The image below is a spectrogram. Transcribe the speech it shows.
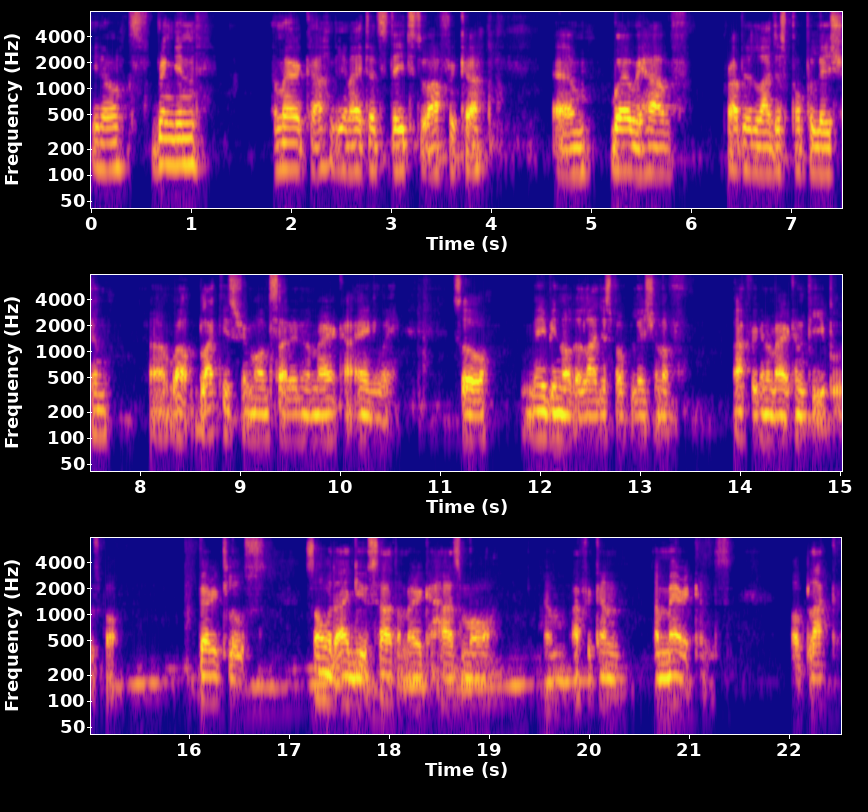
you know, bringing America, the United States to Africa, um, where we have probably the largest population. Uh, well, Black History Month started in America anyway, so maybe not the largest population of African American peoples, but very close. Some would argue South America has more um, African Americans or black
